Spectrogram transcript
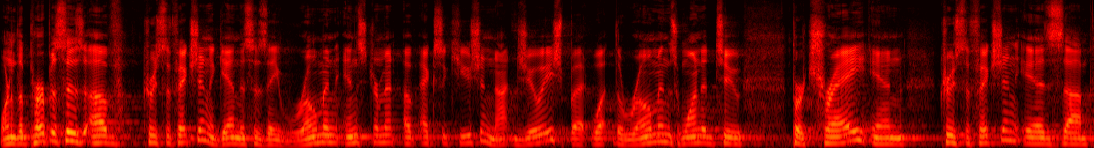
One of the purposes of crucifixion, again, this is a Roman instrument of execution, not Jewish, but what the Romans wanted to portray in crucifixion is um,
